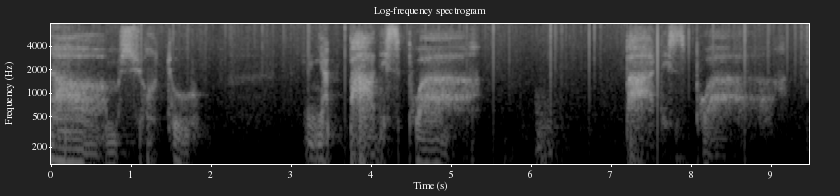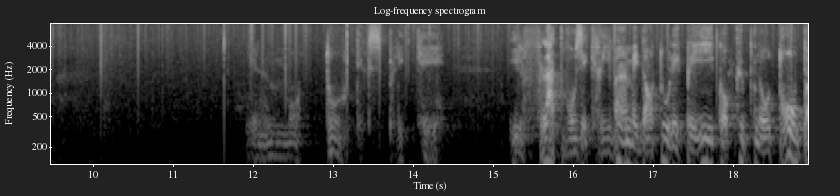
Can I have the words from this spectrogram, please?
âme surtout. Il n'y a pas d'espoir. Pas d'espoir. Ils m'ont tout expliqué. Ils flattent vos écrivains, mais dans tous les pays qu'occupent nos troupes,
